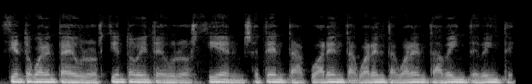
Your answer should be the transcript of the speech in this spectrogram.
140 euros, 120 euros, 100, 70, 40, 40, 40, 20, 20.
